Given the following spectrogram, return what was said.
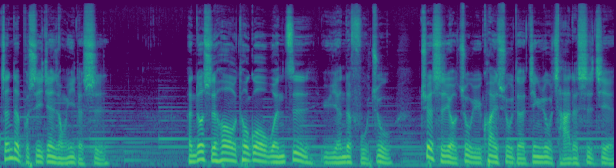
真的不是一件容易的事。很多时候，透过文字语言的辅助，确实有助于快速的进入茶的世界。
